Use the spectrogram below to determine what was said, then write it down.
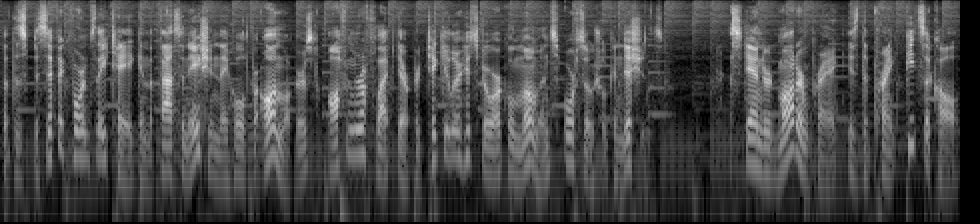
but the specific forms they take and the fascination they hold for onlookers often reflect their particular historical moments or social conditions. A standard modern prank is the prank pizza call,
